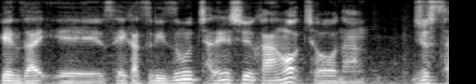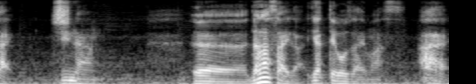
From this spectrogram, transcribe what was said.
現在、えー生活リズムチャレンジ習慣を長男10歳、次男、えー7歳がやってございます。はい。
